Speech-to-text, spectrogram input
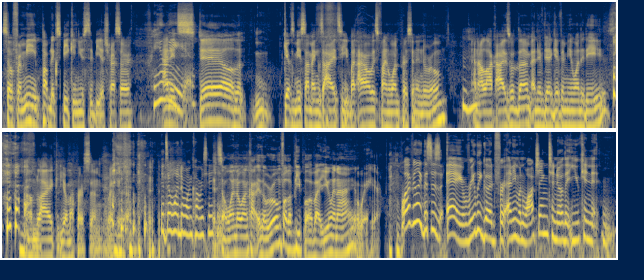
So for me public speaking used to be a stressor really and it still mm, gives me some anxiety but i always find one person in the room Mm-hmm. and I lock eyes with them, and if they're giving me one of these, I'm like, "You're my person." Right it's a one-to-one conversation It's a one-to-one. Co- it's a room full of people, but you and I, we're here. Well, I feel like this is a really good for anyone watching to know that you can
